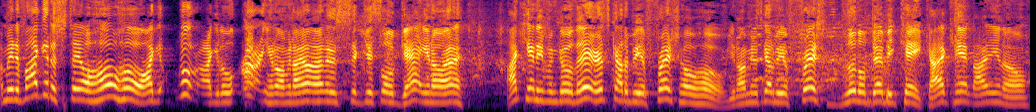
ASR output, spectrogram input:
I mean, if I get a stale ho ho, I get, I get a little, uh, you know, I mean, I, I just it gets a little gas, you know. I, I can't even go there. It's got to be a fresh ho ho. You know, I mean, it's got to be a fresh little Debbie cake. I can't, I, you know,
